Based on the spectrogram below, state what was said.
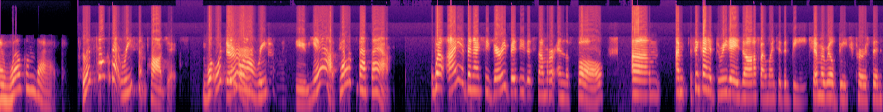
And welcome back. Let's talk about recent projects. What, what's been going on recently with you? Yeah, tell us about that. Well, I have been actually very busy this summer and the fall. Um, I'm, I think I had three days off. I went to the beach. I'm a real beach person.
